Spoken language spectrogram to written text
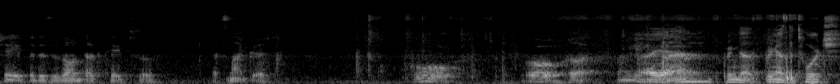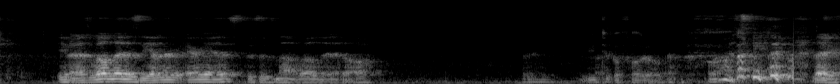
shape, but this is all duct tape, so that's not good. Ooh. Oh, hold on. Let me get Oh yeah. Bring that. Bring out the torch. You know, as well lit as the other area is, this is not well lit at all. You took a photo. There.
